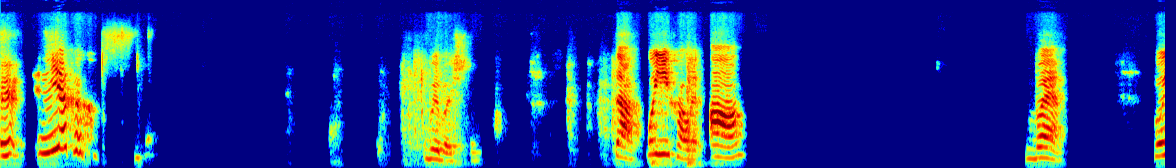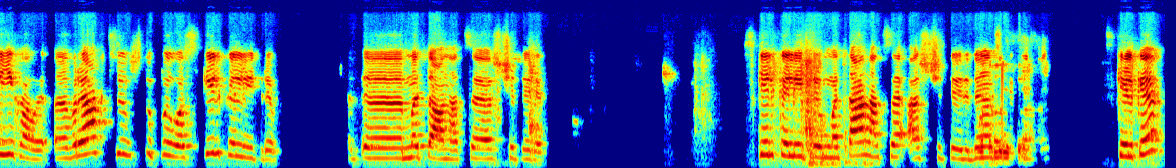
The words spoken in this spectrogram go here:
Е, Ніяких. Вибачте. Так, поїхали. А. Б. Поїхали. Е, В реакцію вступило скільки літрів е, метана? Це H4. Скільки літрів метана? Це H4. 90. Скільки?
